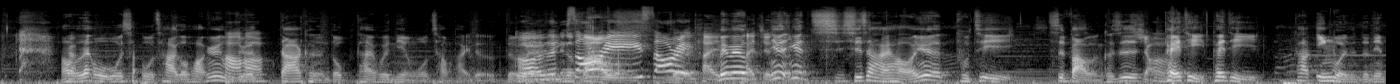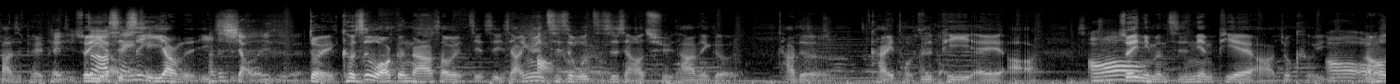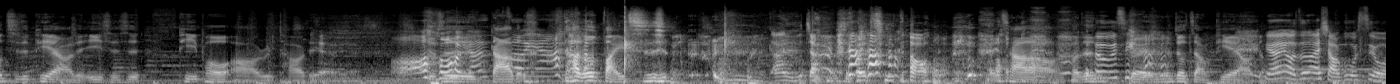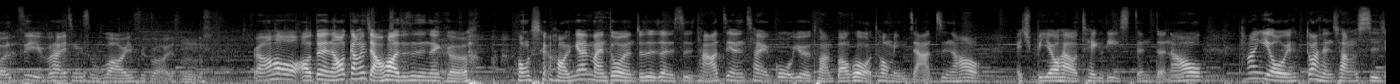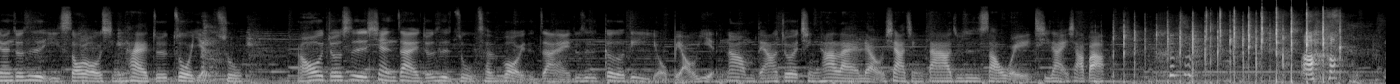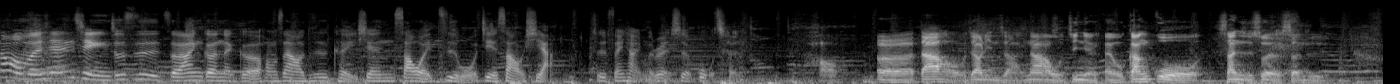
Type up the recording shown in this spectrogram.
好，那我我插我插个话，因为我觉得大家可能都不太会念我厂牌的的。对，sorry sorry，没有没有，因为因为其其实还好啊，因为 Petit 是法文，可是 Petty Petty 它英文的念法是 Petty，所以也是、啊、是一样的意思，它是小的意思。对，可是我要跟大家稍微解释一下，因为其实我只是想要取它那个它的开头就是 P A R。哦、oh，所以你们其实念 P A R 就可以。哦、oh，然后其实 P A R 的意思是 People are retarded。哦，就是大家都 大家都白痴。刚刚你不讲，谁会知道？没差了，反正对不起，对，你们就讲 P 就。原来有这段小故事，我自己不太清楚，不好意思，不好意思。嗯。然后哦对，然后刚刚讲话就是那个洪生豪，应该蛮多人就是认识他，他之前参与过乐团，包括透明杂志，然后 H B O 还有 Take This 等等，然后。他有一段很长时间就是以 solo 形态就是做演出，然后就是现在就是组成 Void 在就是各地有表演。那我们等下就会请他来聊一下，请大家就是稍微期待一下吧。好，那我们先请就是哲安跟那个洪生豪，就是可以先稍微自我介绍一下，就是分享你们认识的过程。好，呃，大家好，我叫林哲安。那我今年哎、我刚过三十岁的生日。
